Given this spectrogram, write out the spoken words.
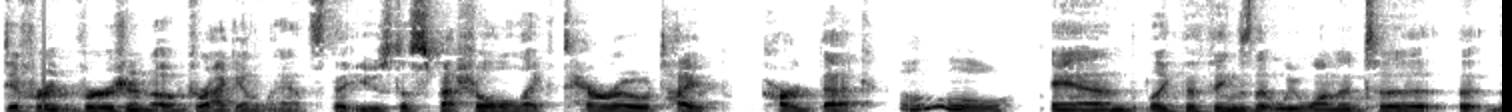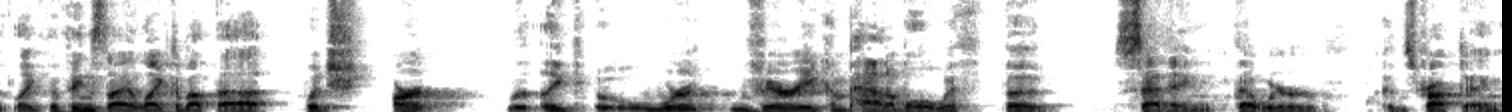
different version of Dragonlance that used a special like tarot type card deck Oh, and like the things that we wanted to like the things that I liked about that which aren't like weren't very compatible with the setting that we're constructing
